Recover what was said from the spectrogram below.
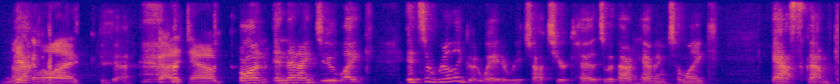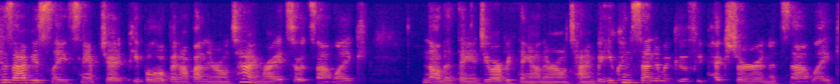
Not yeah. gonna lie. yeah. Got it down. Fun. And then I do like it's a really good way to reach out to your kids without having to like ask them. Because obviously Snapchat people open up on their own time, right? So it's not like no that they do everything on their own time, but you can send them a goofy picture and it's not like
